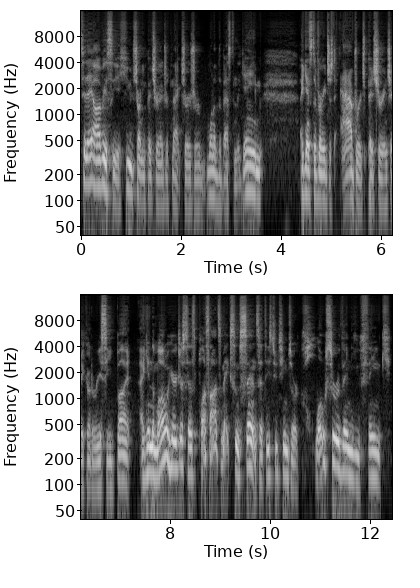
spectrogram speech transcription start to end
today. Obviously, a huge starting pitcher edge with Max Scherzer, one of the best in the game against a very just average pitcher in Jake Odorizzi. But again, the model here just says plus odds make some sense that these two teams are closer than you think.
